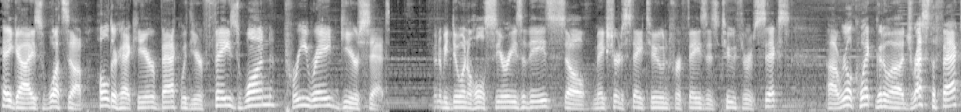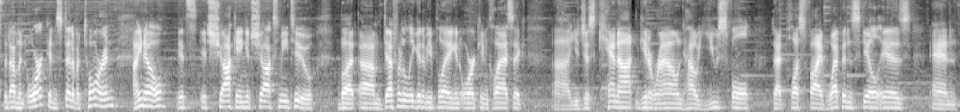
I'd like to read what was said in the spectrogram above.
Hey guys, what's up? Holderhek here, back with your Phase 1 pre-raid gear set. I'm gonna be doing a whole series of these, so make sure to stay tuned for Phases 2 through 6. Uh, real quick, gonna address the fact that I'm an orc instead of a tauren. I know, it's it's shocking, it shocks me too, but I'm definitely gonna be playing an orc in Classic. Uh, you just cannot get around how useful that plus 5 weapon skill is, and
